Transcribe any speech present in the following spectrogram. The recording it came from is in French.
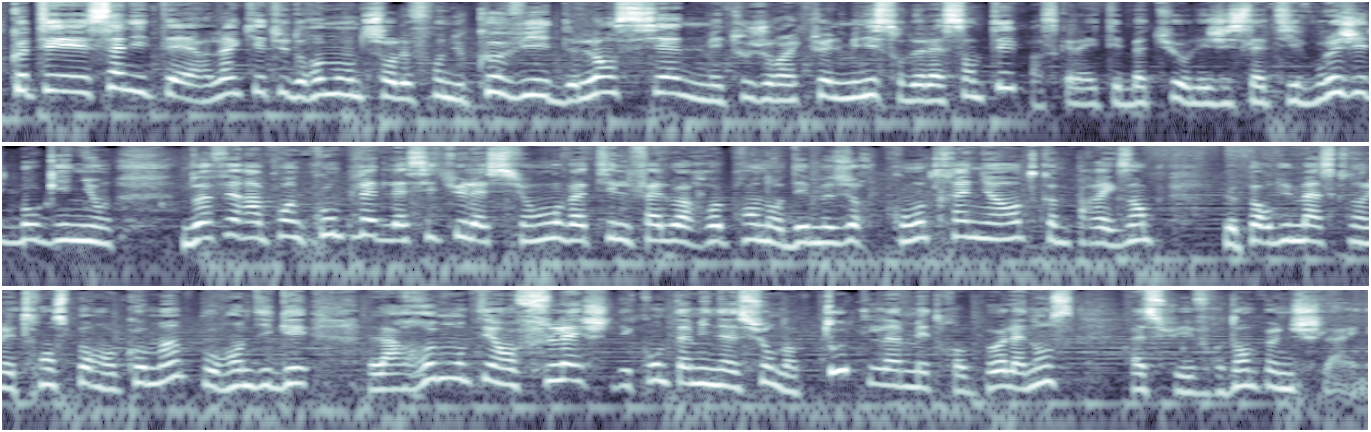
Côté sanitaire, l'inquiétude remonte sur le front du Covid. L'ancienne mais toujours actuelle ministre de la Santé, parce qu'elle a été battue aux législatives, Brigitte Bourguignon, doit faire un point complet de la situation. Va-t-il falloir reprendre des mesures contraignantes, comme par exemple le port du masque dans les transports en commun pour endiguer la remontée en flèche des contaminations dans toute la métropole Annonce à suivre dans Punchline.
